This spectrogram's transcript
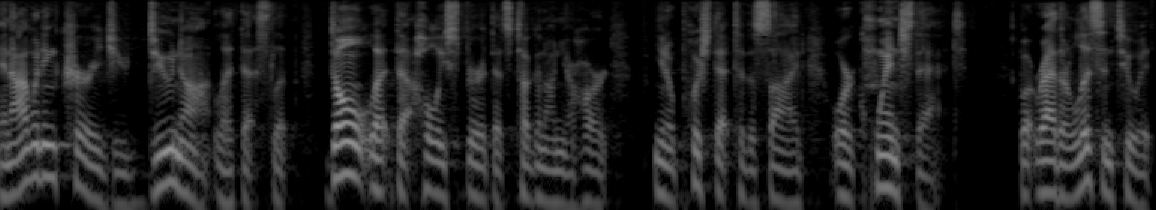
And I would encourage you do not let that slip. Don't let that Holy Spirit that's tugging on your heart, you know, push that to the side or quench that, but rather listen to it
